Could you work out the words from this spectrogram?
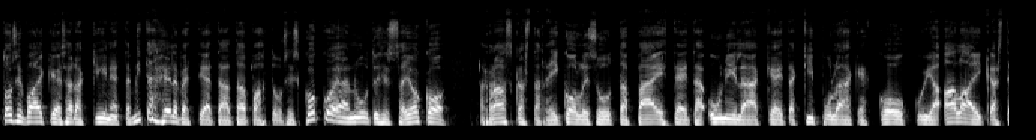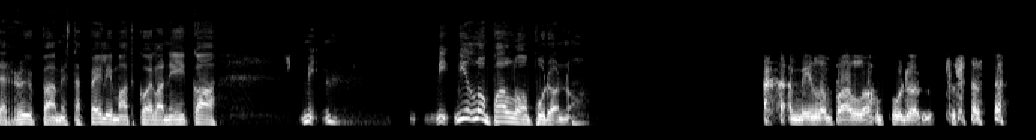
tosi vaikea saada kiinni, että mitä helvettiä täällä tapahtuu. Siis koko ajan uutisissa joko raskasta rikollisuutta, päihteitä, unilääkkeitä, kipulääkekoukkuja, alaikäisten ryyppäämistä pelimatkoilla, niin ikä, mi, mi, milloin pallo on pudonnut? milloin pallo on pudonnut?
